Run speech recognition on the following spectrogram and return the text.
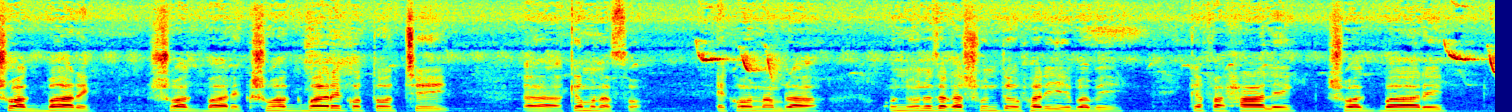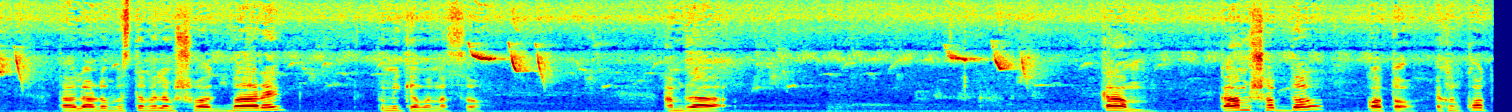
সোহাগ বারেক সোহাগ বারেক সোহাগ বারেক অর্থ হচ্ছে কেমন আছো? এখন আমরা অন্য অন্য জায়গায় শুনতেও পারি এভাবে কেফা হালেক সোহাগ বারেক তাহলে আমরা বুঝতে পারলাম সোহাগ বারেক তুমি কেমন আছো? আমরা কাম কাম শব্দ কত? এখন কত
